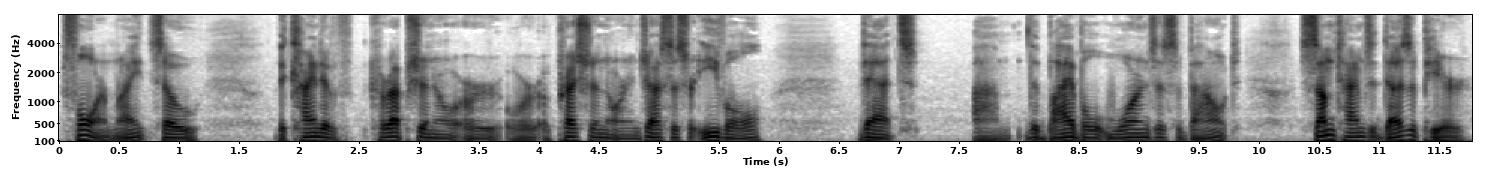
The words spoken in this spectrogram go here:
form, right? So the kind of corruption or, or, or oppression or injustice or evil that um, the Bible warns us about, sometimes it does appear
